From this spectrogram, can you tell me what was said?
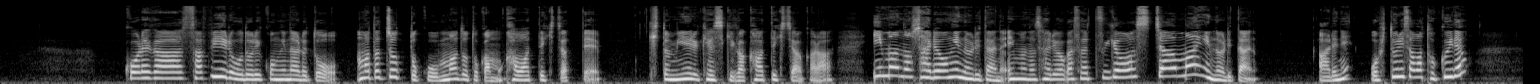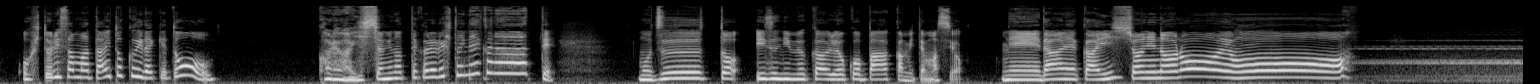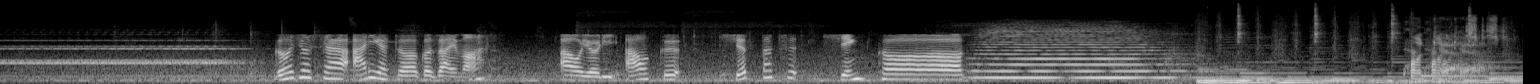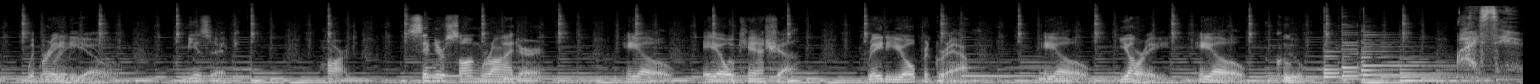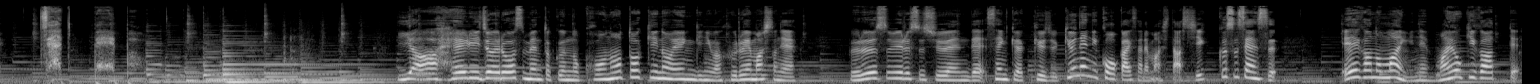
これがサフィール踊り子になると、またちょっとこう窓とかも変わってきちゃって、きっと見える景色が変わってきちゃうから、今の車両に乗りたいの。今の車両が卒業しちゃう前に乗りたいの。あれね、お一人様得意だよ。お一人様大得意だけど、これは一緒に乗ってくれる人いないかなって、もうずっと伊豆に向かう旅行ばっか見てますよ。ねえ、誰か一緒に乗ろうよご乗車ありがとうございます。青より青く出発進行。Podcast with radio, music, heart, singer-songwriter, AO, AO Kasha. radio program. AO, Yori, AO, Ku. I see that people. いやー、ヘイリー・ジョエル・オスメント君のこの時の演技には震えましたね。ブルース・ウィルス主演で1999年に公開されましたシックスセンス。映画の前にね、前置きがあって、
